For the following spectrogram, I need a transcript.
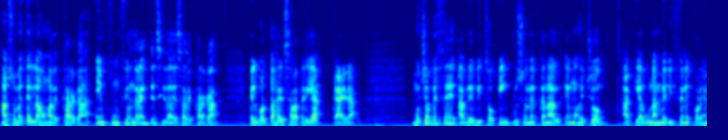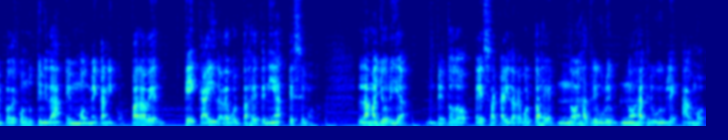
al someterla a una descarga, en función de la intensidad de esa descarga, el voltaje de esa batería caerá. Muchas veces habréis visto que incluso en el canal hemos hecho aquí algunas mediciones, por ejemplo, de conductividad en mod mecánico, para ver qué caída de voltaje tenía ese mod. La mayoría de toda esa caída de voltaje no es atribuible, no es atribuible al mod.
